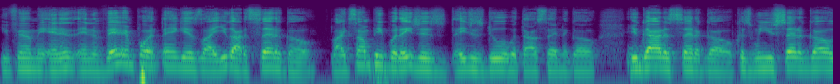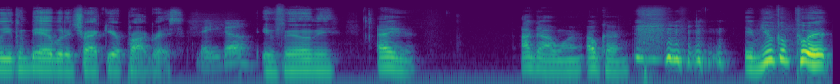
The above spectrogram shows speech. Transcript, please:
You feel me? And it, and the very important thing is like you got to set a goal. Like some people, they just they just do it without setting a goal. You Mhm. got to set a goal because when you set a goal, you can be able to track your progress. There you go. You feel me? Hey, I got one. Okay. If you could put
